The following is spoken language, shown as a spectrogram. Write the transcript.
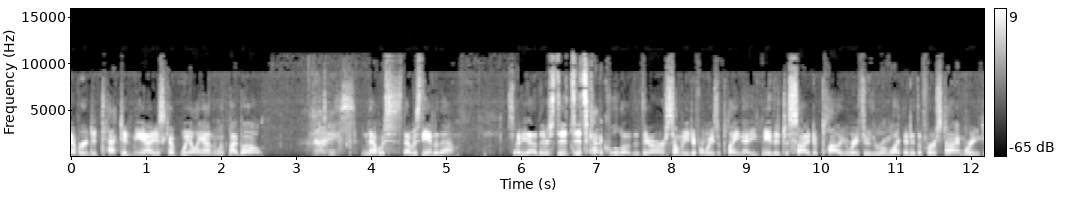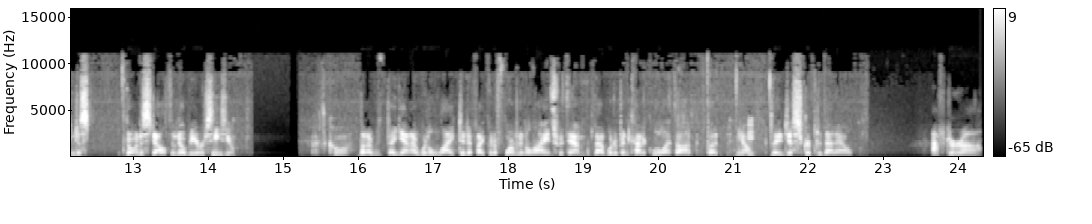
ever detected me. I just kept wailing on them with my bow, Nice. and that was that was the end of them. So yeah, there's it's, it's kind of cool though that there are so many different ways of playing that. You can either decide to plow your way through the room like I did the first time, or you can just go into stealth and nobody ever sees you. That's cool. But I, again, I would have liked it if I could have formed an alliance with him. That would have been kind of cool, I thought. But you know, they just scripted that out. After uh,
